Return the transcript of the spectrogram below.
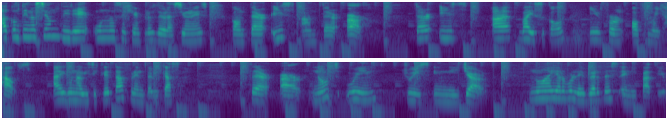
A continuación diré unos ejemplos de oraciones con there is and there are. There is a bicycle in front of my house. Hay una bicicleta frente a mi casa. There are not green trees in my yard. No hay árboles verdes en mi patio.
